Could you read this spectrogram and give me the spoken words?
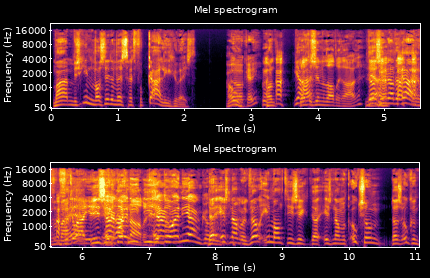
Maar misschien was dit een wedstrijd voor Kali geweest. Oh, Oké. Want ja, Dat is inderdaad rare. dat is inderdaad rare voor mij. Je- Die zagen graag wij niet, doe- wij niet aankomen. Er is namelijk wel iemand die zich, dat is namelijk ook zo'n, dat is ook een,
